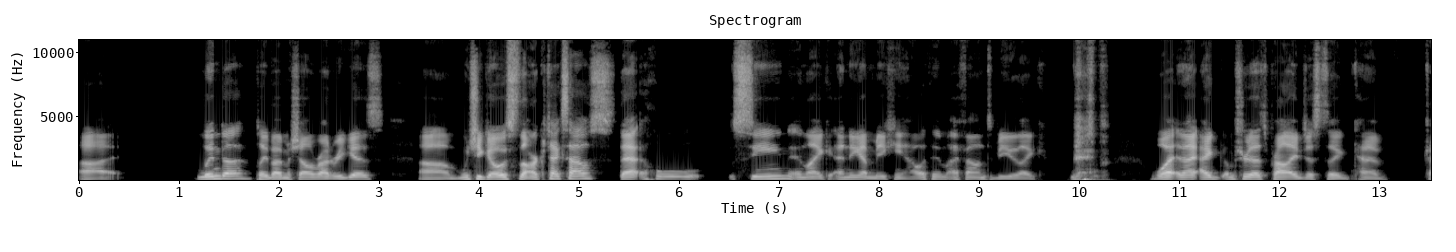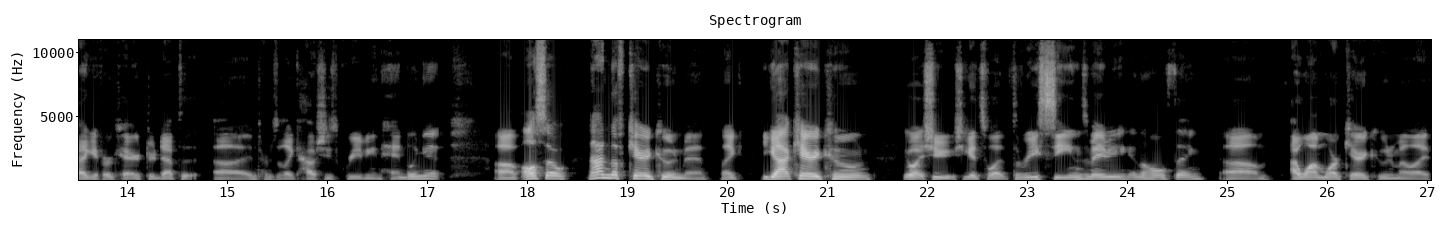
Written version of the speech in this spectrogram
Uh, Linda, played by Michelle Rodriguez, um, when she goes to the architect's house, that whole scene and like ending up making out with him, I found to be like, what? And I, I, I'm sure that's probably just to kind of try to give her character depth uh, in terms of like how she's grieving and handling it. Um, also, not enough Carrie Coon, man. Like you got Carrie Coon. What she she gets what three scenes maybe in the whole thing. Um, I want more Carrie Coon in my life,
